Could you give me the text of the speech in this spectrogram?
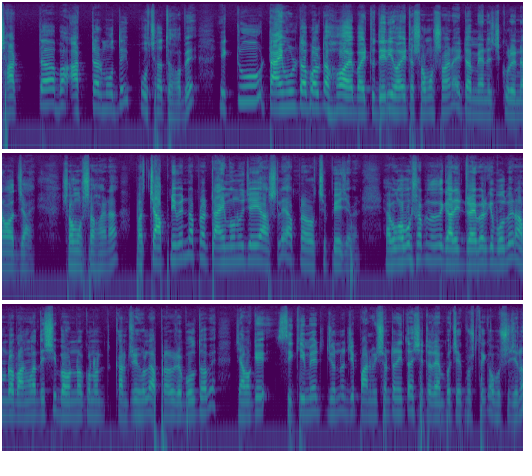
সাতটা বা আটটার মধ্যেই পৌঁছাতে হবে। একটু টাইম উল্টাপাল্টা হয় বা একটু দেরি হয়, এটা সমস্যা হয় না, এটা ম্যানেজ করে নেওয়া যায়। সমস্যা হয় না। বা চাপ নেবেন না, আপনার টাইম অনুযায়ী আসলে আপনার হচ্ছে পেয়ে যাবেন। এবং অবশ্যই আপনাদের গাড়ির ড্রাইভারকে বলবেন, আমরা বাংলাদেশি বা অন্য কোনো কান্ট্রি হলে আপনার ওটা বলতে হবে যে, আমাকে সিকিমের জন্য যে পারমিশনটা নিতে হয়, সেটা র্যাম্পো চেকপোস্ট থেকে অবশ্যই যেন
